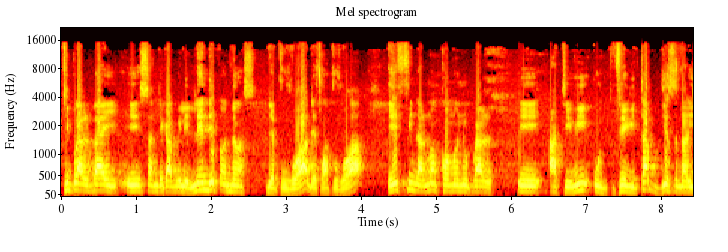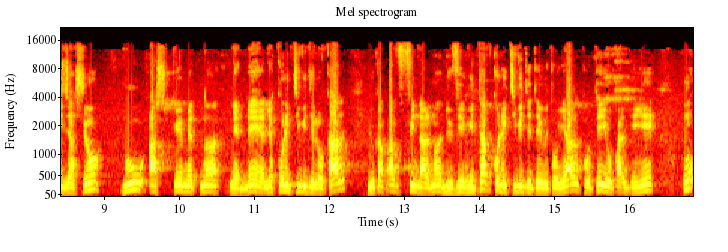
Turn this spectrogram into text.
qui va le bail et ça l'indépendance des pouvoirs, des trois pouvoirs, et finalement comment nous allons atterrir une véritable décentralisation pour à ce que maintenant les maires, les collectivités locales, yo kapab finalman de veritab kolektivite teritorial kote yo pal genye ou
